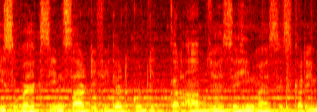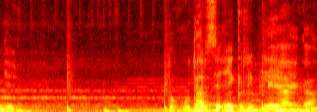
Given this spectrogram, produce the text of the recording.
इस वैक्सीन सर्टिफिकेट को लिखकर आप जैसे ही मैसेज करेंगे तो उधर से एक रिप्ले आएगा।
